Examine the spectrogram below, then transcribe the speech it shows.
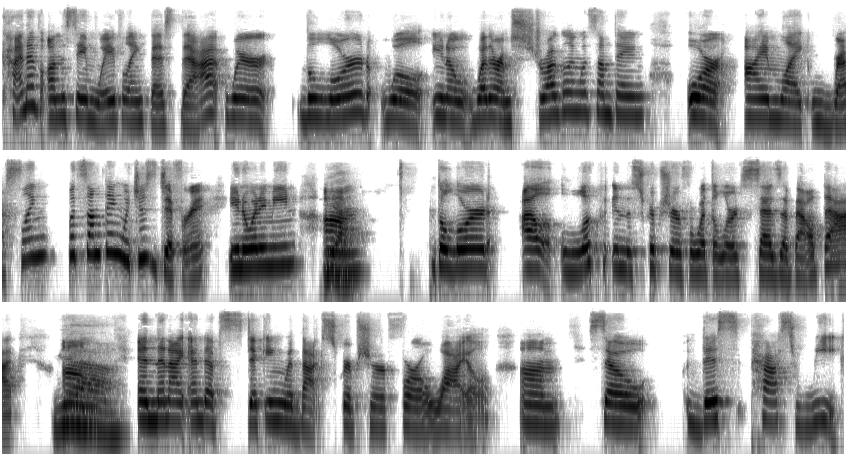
kind of on the same wavelength as that where the lord will you know whether i'm struggling with something or i'm like wrestling with something which is different you know what i mean Yeah. um the lord i'll look in the scripture for what the lord says about that Yeah. and then I end up sticking with that scripture for a while. Um, so this past week,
